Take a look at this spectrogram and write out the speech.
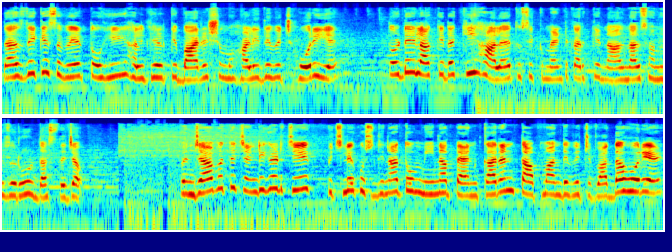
ਦੱਸਦੇ ਕਿ ਸਵੇਰ ਤੋਂ ਹੀ ਹਲਕੀ ਹਲਕੀ ਬਾਰਿਸ਼ ਮੋਹਾਲੀ ਦੇ ਵਿੱਚ ਹੋ ਰਹੀ ਹੈ। ਤੁਹਾਡੇ ਇਲਾਕੇ ਦਾ ਕੀ ਹਾਲ ਹੈ? ਤੁਸੀਂ ਕਮੈਂਟ ਕਰਕੇ ਨਾਲ-ਨਾਲ ਸਾਨੂੰ ਜ਼ਰੂਰ ਦੱਸਦੇ ਜਾਓ। ਪੰਜਾਬ ਅਤੇ ਚੰਡੀਗੜ੍ਹ 'ਚ ਪਿਛਲੇ ਕੁਝ ਦਿਨਾਂ ਤੋਂ ਮੀਂਹ ਨਾ ਪੈਣ ਕਾਰਨ ਤਾਪਮਾਨ ਦੇ ਵਿੱਚ ਵਾਧਾ ਹੋ ਰਿਹਾ ਹੈ,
